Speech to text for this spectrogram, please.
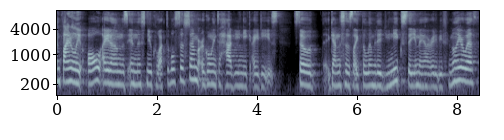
And finally, all items in this new collectible system are going to have unique IDs. So again, this is like the limited uniques that you may already be familiar with.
